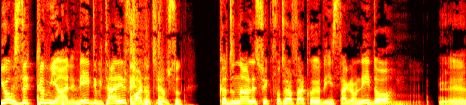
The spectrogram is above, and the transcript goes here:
Yok zıkkım yani. Neydi bir tane herif vardı hatırlıyor musun? Kadınlarla sürekli fotoğraflar koyuyordu Instagram'a. Neydi o? Ee,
